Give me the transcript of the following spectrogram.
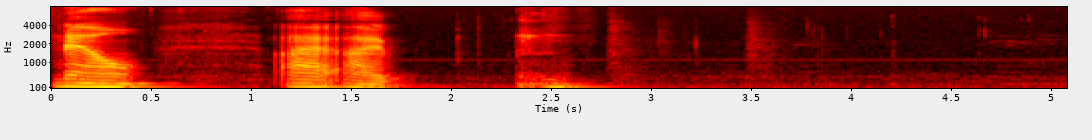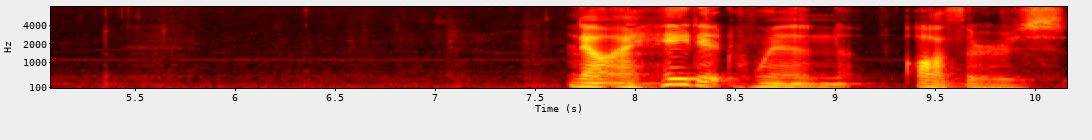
Now, I, I now I hate it when authors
